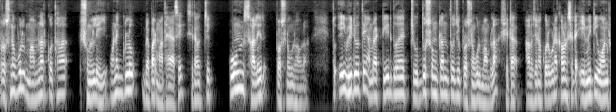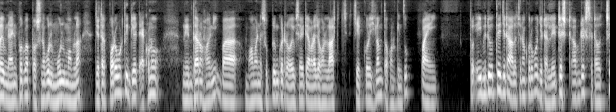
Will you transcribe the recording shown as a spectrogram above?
প্রশ্নবুল মামলার কথা শুনলেই অনেকগুলো ব্যাপার মাথায় আসে, সেটা হচ্ছে কোন সালের প্রশ্নবুল মামলা? তো এই ভিডিওতে আমরা টেট দু হাজার চোদ্দ সংক্রান্ত যে প্রশ্নভুল মামলা, সেটা আলোচনা করব না, কারণ সেটা M A T one five nine four বা প্রশ্নভুল মূল মামলা, যেটার পরবর্তী ডেট এখনও নির্ধারণ হয়নি বা মহামান্য সুপ্রিম কোর্টের ওয়েবসাইটে আমরা যখন লাস্ট চেক করেছিলাম, তখন কিন্তু পাইনি। তো এই ভিডিওতে যেটা আলোচনা করব, যেটা লেটেস্ট আপডেট সেটা হচ্ছে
